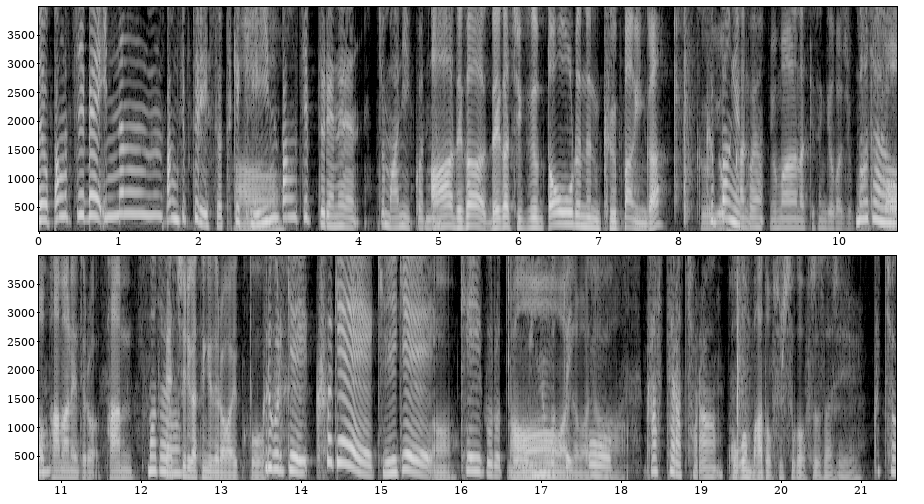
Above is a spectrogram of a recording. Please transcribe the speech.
아니 빵집에 있는 빵집들이 있어요. 특히 아. 개인 빵집들에는 좀 많이 있거든요. 아, 내가, 내가 지금 떠오르는 그 빵인가? 그 요- 빵일 한 거예요. 요만하게 생겨가지고. 맞아요. 어, 밤 안에 들어, 밤 맞아요. 페스츄리 같은 게 들어가 있고. 그리고 이렇게 크게 길게 어. 케이크로 또 어, 있는 것도 맞아, 있고 맞아. 카스테라처럼 그건 맛 없을 수가 없어, 사실. 그쵸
